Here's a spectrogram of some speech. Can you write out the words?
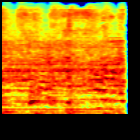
for the free.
